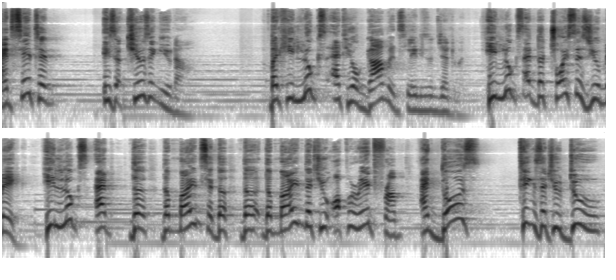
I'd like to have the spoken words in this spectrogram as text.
and Satan is accusing you now. But he looks at your garments, ladies and gentlemen. He looks at the choices you make. He looks at the, the mindset, the, the, the mind that you operate from, and those things that you do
